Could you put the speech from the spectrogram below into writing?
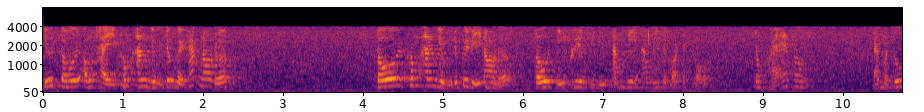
Chứ tôi, ông thầy không ăn dùng cho người khác no được. Tôi không ăn dùng cho quý vị no được. Tôi chỉ khuyên quý vị ăn đi ăn đi cho có chất bổ. Cho khỏe thôi để mà tu.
